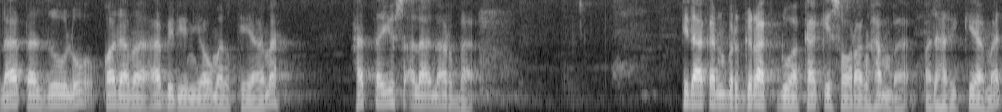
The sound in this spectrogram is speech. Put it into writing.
la tazulu qadama abidin yaumal qiyamah hatta yus'ala an arba. Tidak akan bergerak dua kaki seorang hamba pada hari kiamat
